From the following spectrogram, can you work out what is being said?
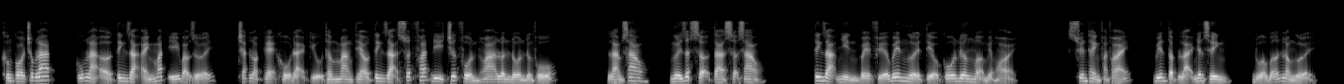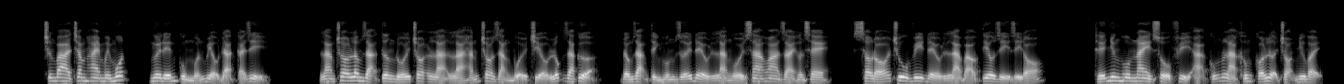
Không có chốc lát, cũng là ở tinh dạ ánh mắt ý bảo dưới, chặt lọt kẹ khổ đại cựu thâm mang theo tinh dạ xuất phát đi trước phồn hoa london đường phố. Làm sao? Ngươi rất sợ ta sợ sao? Tinh dạ nhìn về phía bên người tiểu cô nương mở miệng hỏi. Xuyên thành phản phái, biên tập lại nhân sinh, đùa bỡn lòng người. Chương ba trăm hai mươi mốt, ngươi đến cùng muốn biểu đạt cái gì? Làm cho lâm dạ tương đối cho là là hắn cho rằng buổi chiều lúc ra cửa, đồng dạng tình huống dưới đều là ngồi xa hoa dài hơn xe, sau đó chu vi đều là bảo tiêu gì gì đó thế nhưng hôm nay sổ phỉ ạ cũng là không có lựa chọn như vậy,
